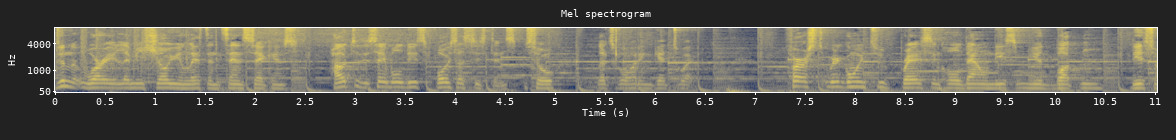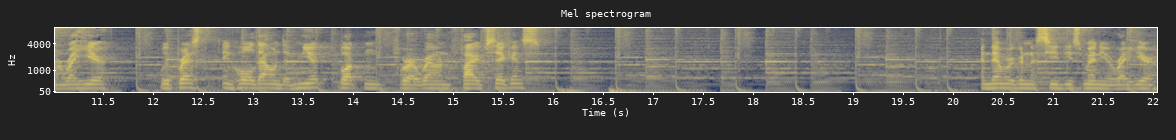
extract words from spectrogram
Do not worry, let me show you in less than 10 seconds how to disable these voice assistants. So let's go ahead and get to it. First, we're going to press and hold down this mute button, this one right here. We press and hold down the mute button for around 5 seconds. And then we're gonna see this menu right here.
